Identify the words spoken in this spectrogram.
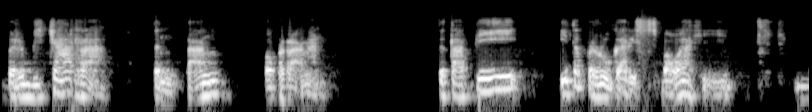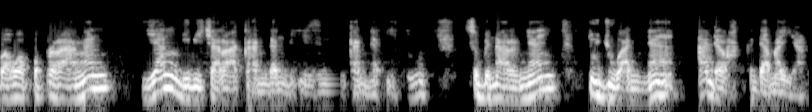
berbicara tentang peperangan. Tetapi kita perlu garis bawahi bahwa peperangan yang dibicarakan dan diizinkannya itu sebenarnya tujuannya adalah kedamaian.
